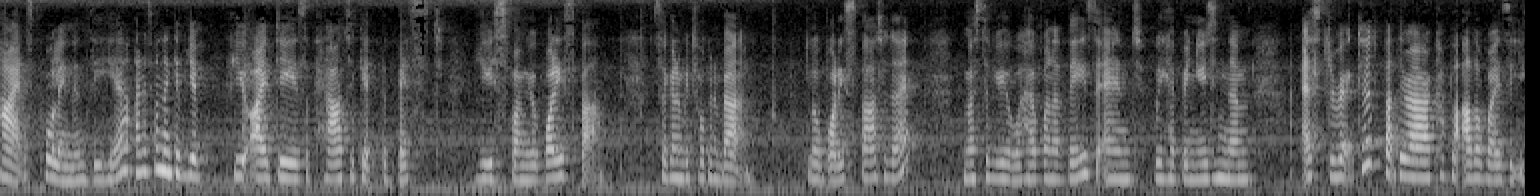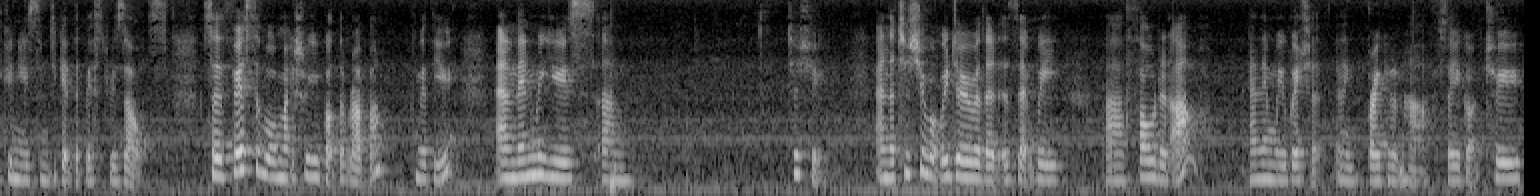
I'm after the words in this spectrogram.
Hi, it's Pauline Lindsay here. I just want to give you a few ideas of how to get the best use from your body spa. So we're going to be talking about a little body spa today. Most of you will have one of these and we have been using them as directed, but there are a couple of other ways that you can use them to get the best results. So first of all, make sure you've got the rubber with you and then we use um, tissue. And the tissue, what we do with it is that we uh, fold it up and then we wet it and then break it in half. So you've got two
